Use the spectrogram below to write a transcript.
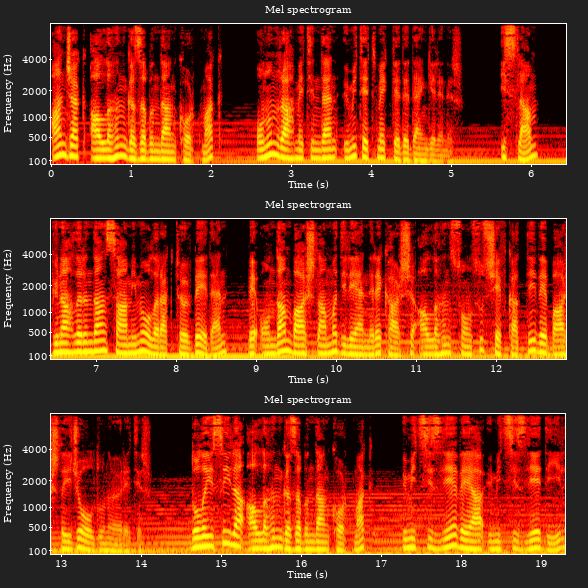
Ancak Allah'ın gazabından korkmak, onun rahmetinden ümit etmekle de dengelenir. İslam, günahlarından samimi olarak tövbe eden ve ondan bağışlanma dileyenlere karşı Allah'ın sonsuz şefkatli ve bağışlayıcı olduğunu öğretir. Dolayısıyla Allah'ın gazabından korkmak, ümitsizliğe veya ümitsizliğe değil,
